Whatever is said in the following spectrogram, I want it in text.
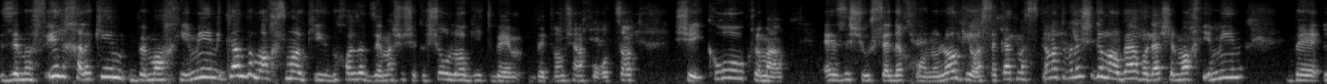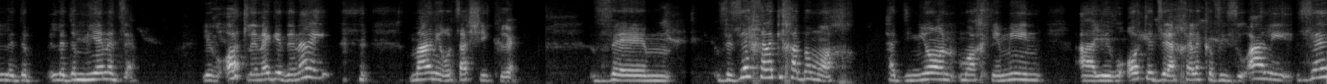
זה מפעיל חלקים במוח ימין, גם במוח שמאל, כי בכל זאת זה משהו שקשור לוגית בדברים שאנחנו רוצות שיקרו, כלומר, איזשהו סדר כרונולוגי או הסקת מסקנות, אבל יש גם הרבה עבודה של מוח ימין בלדמיין את זה, לראות לנגד עיניי מה אני רוצה שיקרה. ו, וזה חלק אחד במוח, הדמיון, מוח ימין, הלראות את זה, החלק הוויזואלי, זה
